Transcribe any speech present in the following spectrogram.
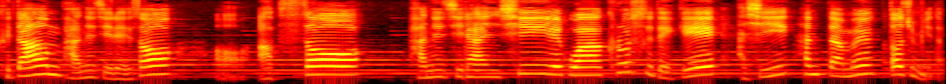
그 다음 바느질에서 어, 앞서 바느질한 실과 크로스되게 다시 한 땀을 떠줍니다.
